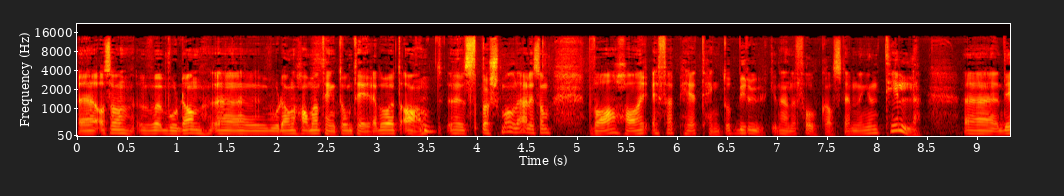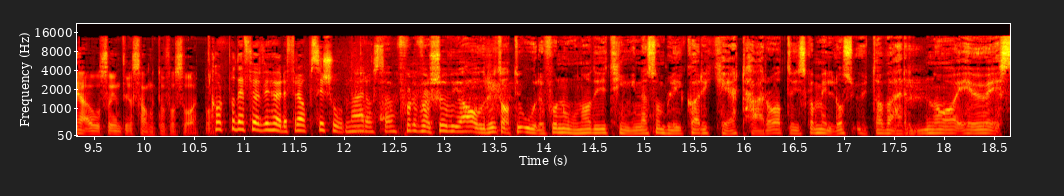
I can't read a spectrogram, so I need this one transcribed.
Eh, altså, hvordan, hvordan, har man tenkt å håndtere det? Og et annet spørsmål det er liksom, hva har Frp tenkt å bruke denne folkeavstemningen til? Det er jo også interessant å få svar på. Kort på det før vi hører fra opposisjonen her også. For det første, Vi har aldri tatt til orde for noen av de tingene som blir karikert her, og at vi skal melde oss ut av verden og EØS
